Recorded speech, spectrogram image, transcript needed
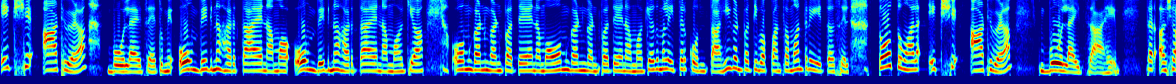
एकशे आठ वेळा बोलायचा आहे तुम्ही ओम विघ्न हरताय नम ओम विघ्न हरताय नम किंवा ओम गण गणपते नम ओम गण गणपते नम किंवा तुम्हाला इतर कोणताही गणपती बाप्पांचा मंत्र येत असेल तो तुम्हाला एकशे आठ वेळा बोलायचा आहे. तर अशा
